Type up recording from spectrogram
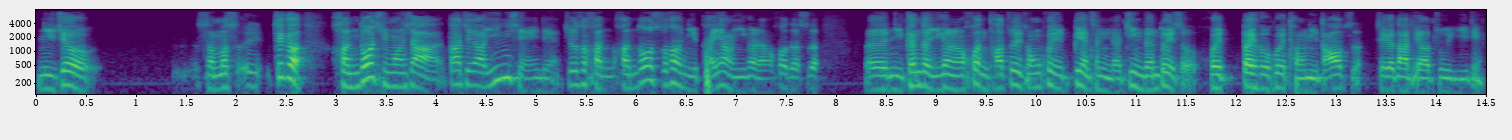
你就什么是这个很多情况下大家要阴险一点，就是很很多时候你培养一个人或者是。呃，你跟着一个人混，他最终会变成你的竞争对手，会背后会捅你刀子，这个大家要注意一点。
